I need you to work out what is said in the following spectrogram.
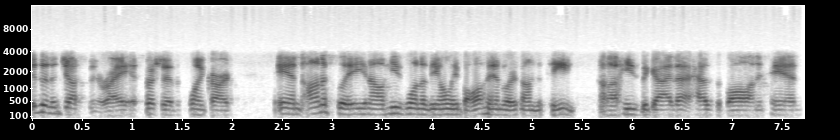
is an adjustment, right? Especially as a point guard. And honestly, you know, he's one of the only ball handlers on the team. Uh, he's the guy that has the ball in his hand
